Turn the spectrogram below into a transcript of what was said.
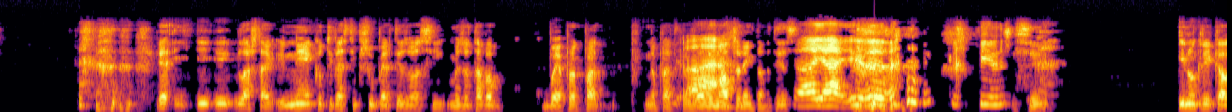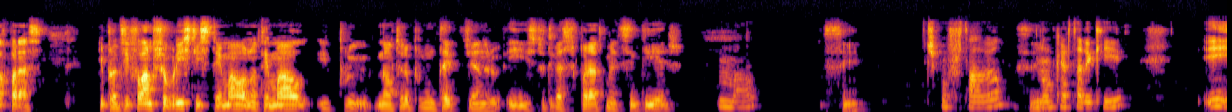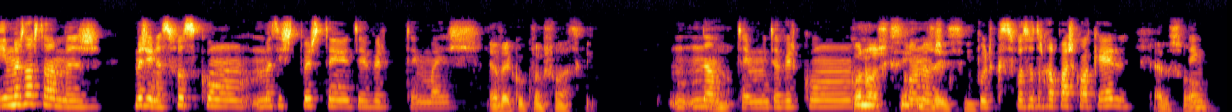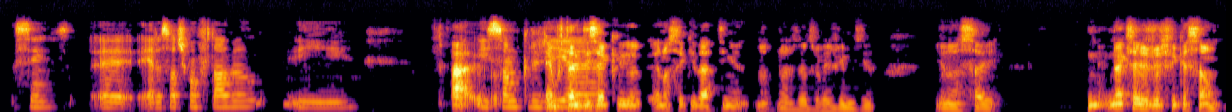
e, e- e lá está, nem é que eu tivesse tipo super teso ou assim, mas eu estava bem preocupado, porque na prática agora Ah. uma altura em que estava teso, Ai ai. Que arrepios. Sim. E não queria que ela reparasse. E pronto, e falámos sobre isto, e se tem mal ou não tem mal, e por- na altura perguntei-te de género, e se tu tivesses reparado como é que te sentias? Mal, Sim, desconfortável, sim. não quero estar aqui. E, e- mas lá está, mas imagina, se fosse com. Mas isto depois tem, tem a ver, tem mais. É a ver com o que vamos falar a seguir. Não, Não. tem muito a ver com. Connosco, sim, mas Connosco. é isso, sim. Porque se fosse outro rapaz qualquer, Era só. em- sim, eh, era só desconfortável e, Ah, e só me queria. é importante dizer que eu- não sei que idade tinha, nós da outra vez vimos e eu, não sei. Não é que seja justificação,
